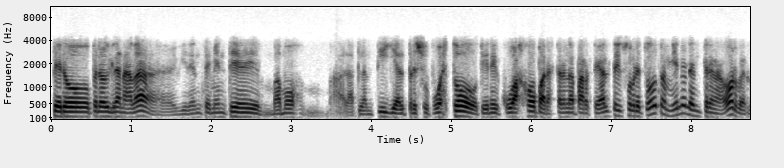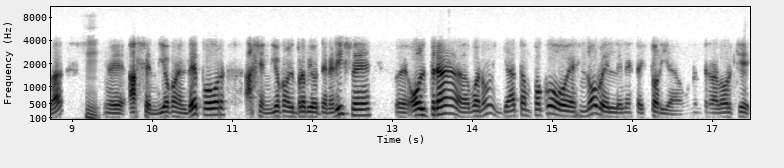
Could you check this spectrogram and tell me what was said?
pero, pero el Granada, evidentemente, vamos a la plantilla, el presupuesto tiene cuajo para estar en la parte alta y sobre todo también el entrenador, ¿verdad? Eh, ascendió con el Depor, ascendió con el propio Tenerife, eh, Oltra, bueno, ya tampoco es Nobel en esta historia, un entrenador que,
